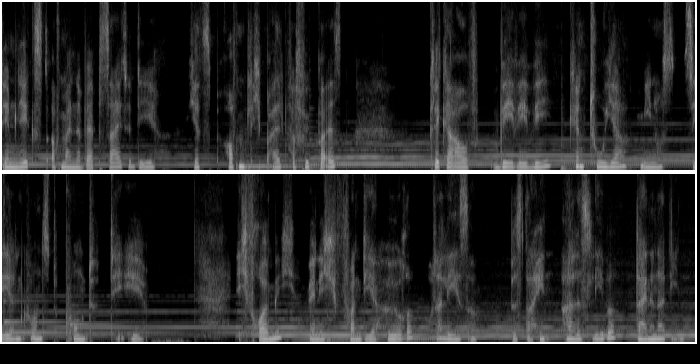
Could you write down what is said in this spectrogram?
demnächst auf meine Webseite, die jetzt hoffentlich bald verfügbar ist. Klicke auf www.kentuja-seelenkunst.de. Ich freue mich, wenn ich von dir höre oder lese. Bis dahin alles Liebe, deine Nadine.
